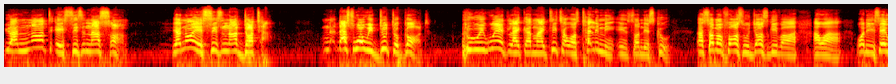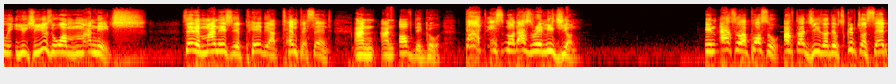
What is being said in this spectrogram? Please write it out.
You are not a seasonal son. You're not a seasonal daughter. That's what we do to God. We wait, like uh, my teacher was telling me in Sunday school. That some of us will just give our, our what do you say? We, you should use the word manage. Say they manage, they pay their 10% and, and off they go. That is not, that's religion. In Acts of Apostle, after Jesus, the scripture said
